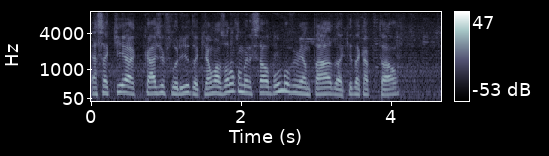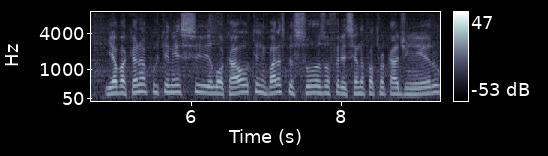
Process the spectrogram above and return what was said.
Essa aqui é a Cade Florida, que é uma zona comercial bem movimentada aqui da capital. E é bacana porque nesse local tem várias pessoas oferecendo para trocar dinheiro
